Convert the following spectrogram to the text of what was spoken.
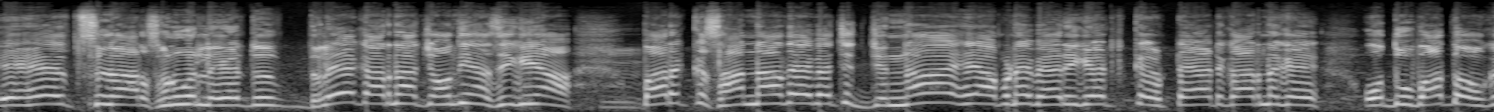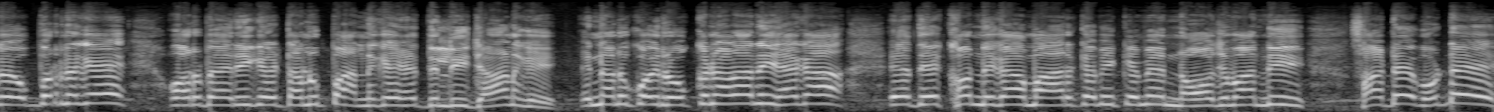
ਇਹ ਸੰਘਰਸ਼ ਨੂੰ ਲੇਟ ਡਿਲੇ ਕਰਨਾ ਚਾਹੁੰਦੀਆਂ ਸੀਗੀਆਂ ਪਰ ਕਿਸਾਨਾਂ ਦੇ ਵਿੱਚ ਜਿੰਨਾ ਇਹ ਆਪਣੇ ਬੈਰੀਗੇਟ ਟੈਟ ਕਰਨਗੇ ਉਦੋਂ ਵੱਧ ਹੋ ਕੇ ਉੱਭਰਨਗੇ ਔਰ ਬੈਰੀਗੇਟਾਂ ਨੂੰ ਭੰਨ ਕੇ ਇਹ ਦਿੱਲੀ ਜਾਣਗੇ। ਇਹਨਾਂ ਨੂੰ ਕੋਈ ਰੋਕਣ ਵਾਲਾ ਨਹੀਂ ਹੈਗਾ। ਇਹ ਦੇਖੋ ਨਿਗਾਹ ਮਾਰ ਕੇ ਵੀ ਕਿਵੇਂ ਨੌਜਵਾਨੀ ਸਾਡੇ ਬੁੱਢੇ,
